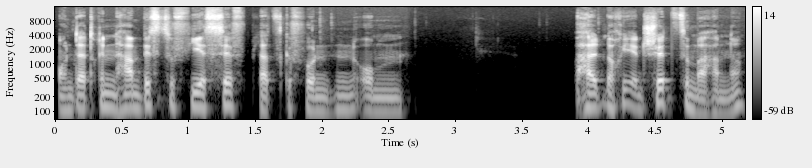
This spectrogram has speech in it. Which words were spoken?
Und da drin haben bis zu vier Sith Platz gefunden, um halt noch ihren Shit zu machen, ne?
